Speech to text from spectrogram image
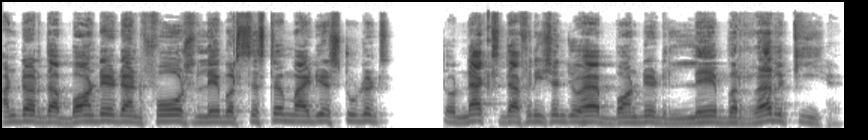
under the bonded and force labour system my dear students तो नेक्स्ट डेफिनेशन जो है बॉन्डेड लेबरर की है।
